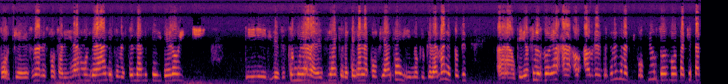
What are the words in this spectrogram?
porque es una responsabilidad muy grande que me estén dando este dinero y les estoy muy agradecida que me tengan la confianza y no quiero quedar mal. Entonces, aunque yo se los doy a, organizaciones de las que confío, todos modos hay que estar.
